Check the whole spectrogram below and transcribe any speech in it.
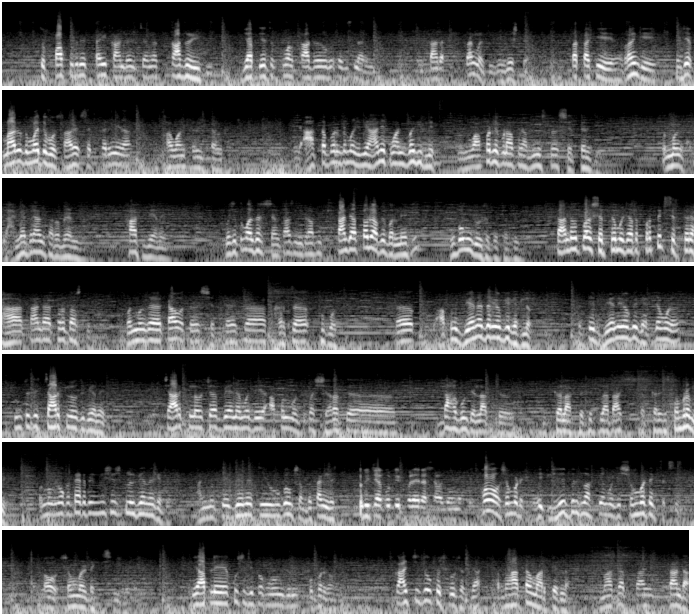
ते पापुद्रे काही कांद्याच्या ना काजळ येते यात याचं तुम्हाला काजळ वगैरे दिसणार नाही. कांदा चांगलाच बेस्ट आहे. चकाकी रंग आहे. म्हणजे माझं तर मत आहे भाऊ सारे शेतकऱ्यांनी ना हा वाण खरेदी करायचा म्हणजे आतापर्यंत म्हणजे मी अनेक वाण बघितले म्हणजे वापरले पण आपण आपले मिस्टर शेतकऱ्याचे पण मग झाल्या ब्रँड सारा ब्रँड खास बियाणं आहे म्हणजे तुम्हाला जर शंका असली तर आपण कांदे चालू आपली भरण्याची हे बघून घेऊ शकतो सर. कांदा उत्पादक शेतकरी म्हणजे आता प्रत्येक शेतकरी हा कांदा करत असतो. पण मग काय होतं शेतकऱ्याचा खर्च खूप होतो. तर आपण बियाणं जर योग्य घेतलं तर ते बियाणं योग्य घेतल्यामुळं तुमचं जे चार किलोचं बियाणं आहे चार किलोच्या बियाण्यामध्ये आपण म्हणतो का शहरात दहा गुंठे लागतं इतकं लागतं तिथला आता आज शेतकऱ्याचे संभ्रम आहे. पण मग लोक काय करतात वीस वीस किलो बियाणं घेतात. आणि मग ते बियाण्याची उगम क्षमता चांगली दोन हो शंभर टक्के. हे- बिल लागते म्हणजे शंभर टक्के सक्सेस हो शंभर टक्के शंभर टक्के. हे आपले कृषी दीपक म्हणून गेले कोपरगाव. कालची चौकशी करू शकता. राहता मार्केटला. माझा काल कांदा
